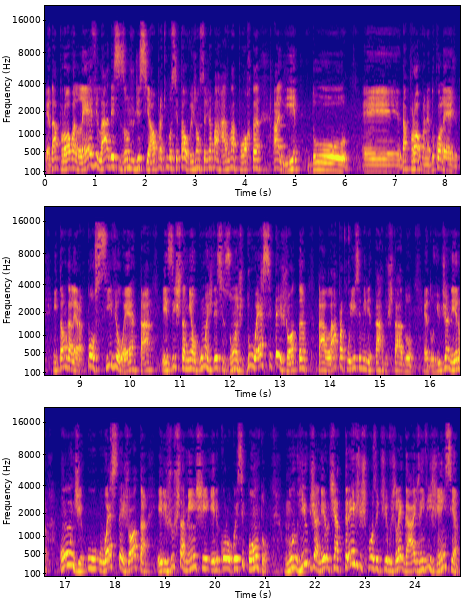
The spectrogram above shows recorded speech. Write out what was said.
é, da prova leve lá a decisão judicial para que você talvez não seja barrado na porta ali do é, da prova, né, do colégio. Então, galera, possível é, tá? Existem também algumas decisões do STJ, tá? Lá para a Polícia Militar do Estado é, do Rio de Janeiro, onde o, o STJ, ele justamente, ele colocou esse ponto. No Rio de Janeiro tinha três dispositivos legais em vigência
